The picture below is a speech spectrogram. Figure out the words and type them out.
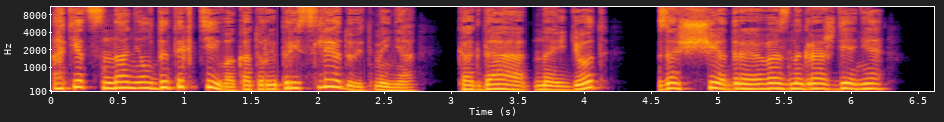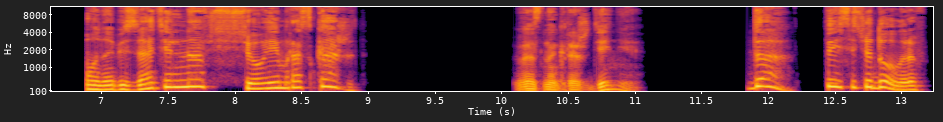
Отец нанял детектива, который преследует меня. Когда найдет за щедрое вознаграждение, он обязательно все им расскажет. Вознаграждение? Да, тысяча долларов.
